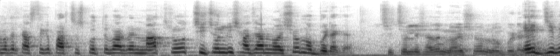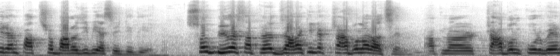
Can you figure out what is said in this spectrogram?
আমাদের কাছ থেকে পারচেস করতে পারবেন মাত্র ছিচল্লিশ হাজার নয়শো নব্বই টাকা। ছিচল্লিশ হাজার নয়শো নব্বই টাকা। এইট জিবি র্যাম পাঁচশো বারো জিবি এসএসডি দিয়ে। সো ভিউয়ার্স আপনারা যারা কিনা ট্রাভেলার আছেন আপনার ট্রাভেল করবেন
